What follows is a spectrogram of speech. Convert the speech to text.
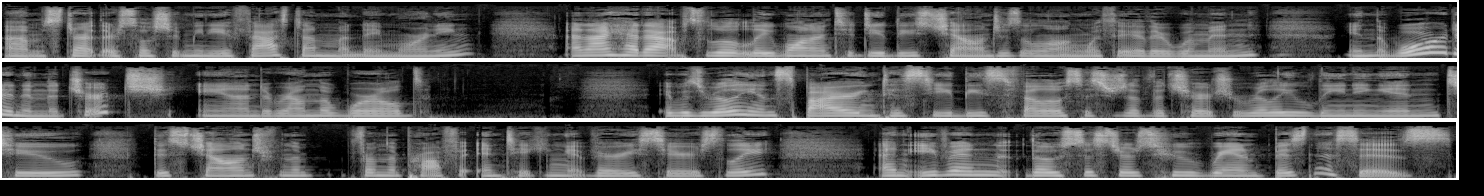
um, start their social media fast on Monday morning. And I had absolutely wanted to do these challenges along with the other women in the ward and in the church and around the world. It was really inspiring to see these fellow sisters of the church really leaning into this challenge from the from the prophet and taking it very seriously and even those sisters who ran businesses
